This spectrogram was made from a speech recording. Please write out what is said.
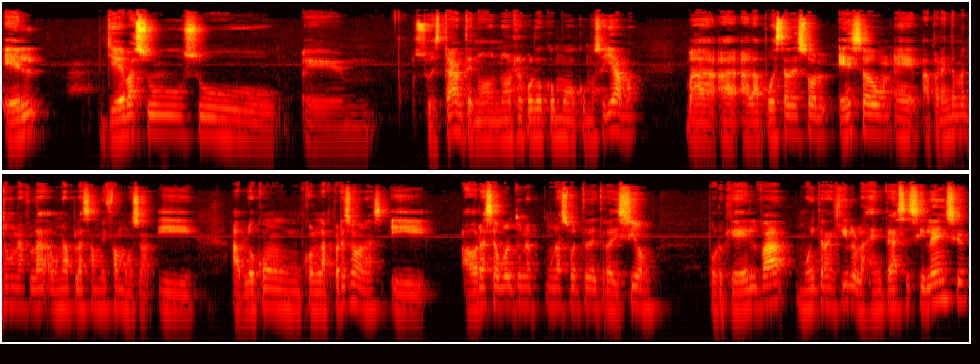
Él lleva su, su, eh, su estante, no, no recuerdo cómo, cómo, se llama, va a, la puesta de sol. Eso eh, aparentemente es una, una, plaza muy famosa y habló con, con, las personas y ahora se ha vuelto una, una, suerte de tradición porque él va muy tranquilo, la gente hace silencio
